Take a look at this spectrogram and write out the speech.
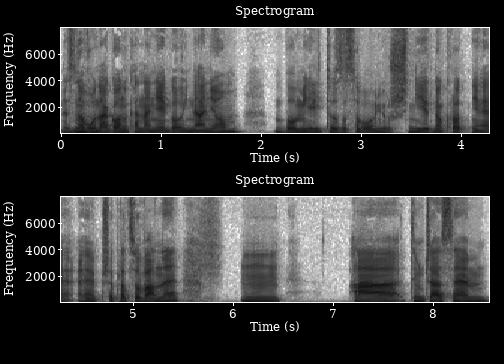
znowu nagonka na niego i na nią, bo mieli to za sobą już niejednokrotnie e, przepracowane. A tymczasem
